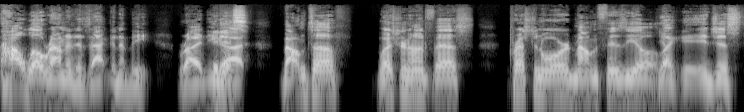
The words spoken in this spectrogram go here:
how well rounded is that going to be, right? You It got is. Mountain Tough, Western Hunt Fest, Preston Ward, Mountain Physio. Yep. Like it, it just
